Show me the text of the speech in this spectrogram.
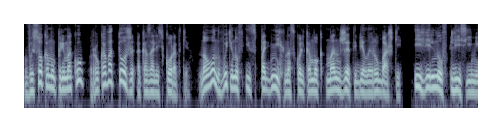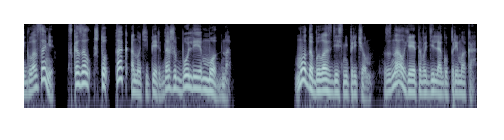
Высокому примаку рукава тоже оказались коротки, но он, вытянув из-под них, насколько мог, манжеты белой рубашки и вильнув лисьими глазами, сказал, что так оно теперь даже более модно. Мода была здесь ни при чем. Знал я этого делягу примака.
